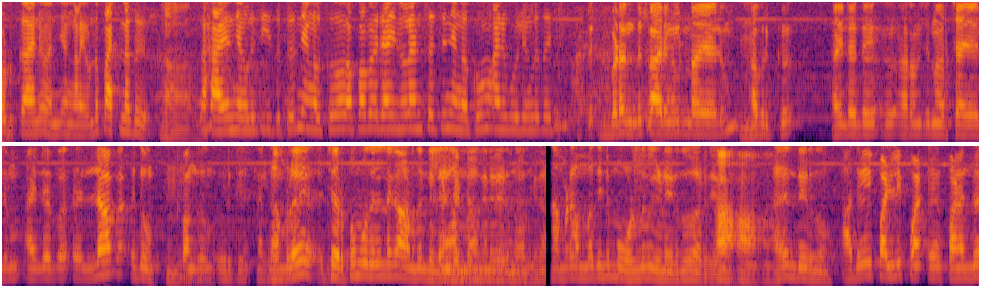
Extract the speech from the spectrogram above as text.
കൊടുക്കാനും ഞങ്ങളെ കൊണ്ട് പറ്റണത്. സഹായം ഞങ്ങൾ ചെയ്തിട്ട് ഞങ്ങൾക്ക് അപ്പൊ അതിനുള്ള അതിനുള്ളനുസരിച്ച് ഞങ്ങൾക്കും ആനുകൂല്യങ്ങൾ തരും. ഇവിടെ എന്ത് കാര്യങ്ങൾ ഉണ്ടായാലും അവർക്ക് അതിന്റെ ഇത് കാരണം വെച്ചാൽ നേർച്ചയായാലും അതിന്റെ എല്ലാ ഇതും പങ്കും ഇവർക്ക് നമ്മൾ ചെറുപ്പം മുതൽ തന്നെ കാണുന്നുണ്ടല്ലേ? അമ്മ അങ്ങനെ വരുന്നു നമ്മുടെ അമ്മ ഇതിന്റെ മുകളിൽ വീണായിരുന്നു പറഞ്ഞു. അതെന്തായിരുന്നു? അത് ഈ പള്ളി പണിത്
